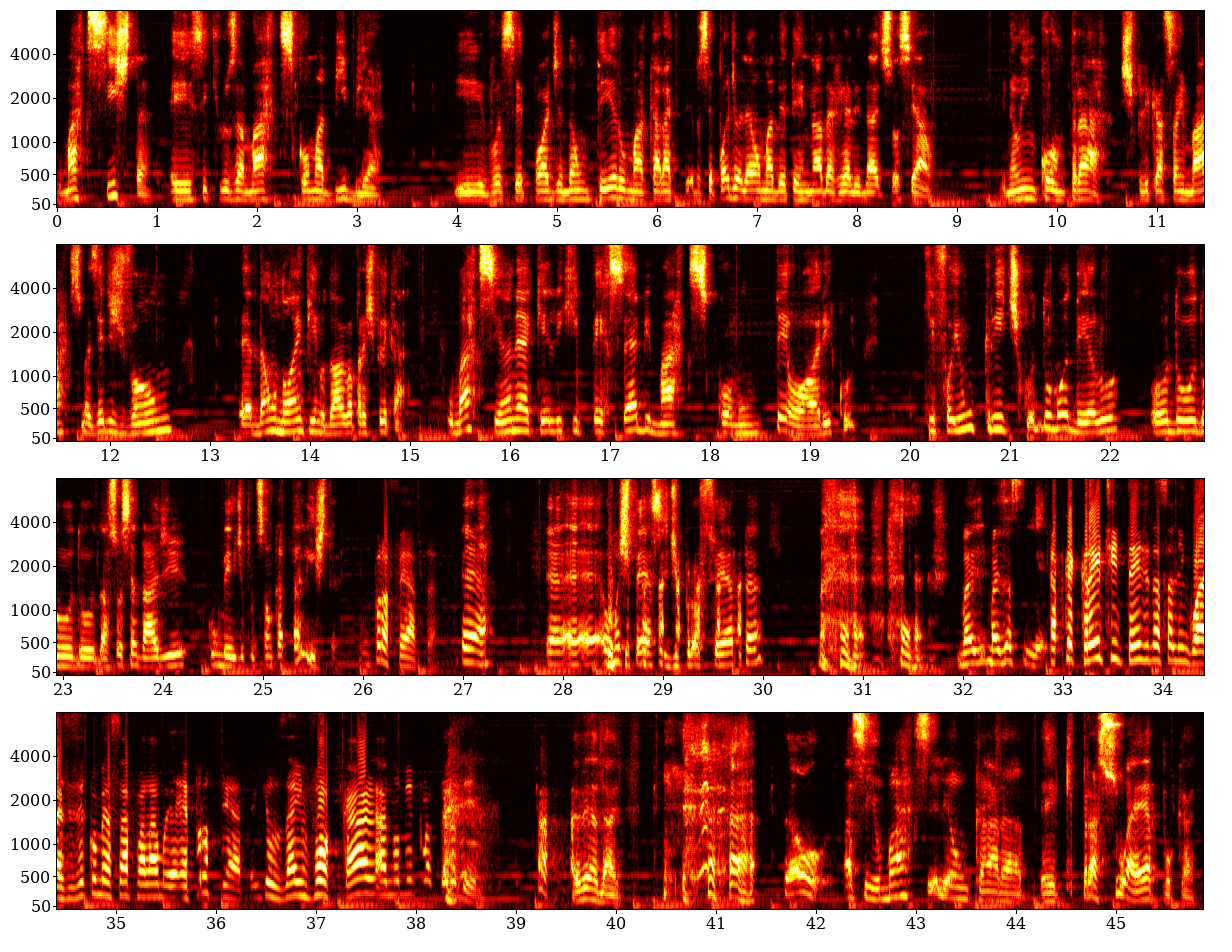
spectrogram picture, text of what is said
O marxista é esse que usa Marx como a Bíblia. E você pode não ter uma você pode olhar uma determinada realidade social e não encontrar explicação em Marx, mas eles vão é, dar um nó em pingo d'água para explicar. O marxiano é aquele que percebe Marx como um teórico que foi um crítico do modelo ou do, do, do, da sociedade com meio de produção capitalista. Um profeta. É, é, é uma espécie de profeta. mas, mas assim. É porque crente entende nessa linguagem. Se você começar a falar, é profeta, tem que usar, invocar a nomenclatura dele. É verdade. então, assim, o Marx ele é um cara é, que, para sua época,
